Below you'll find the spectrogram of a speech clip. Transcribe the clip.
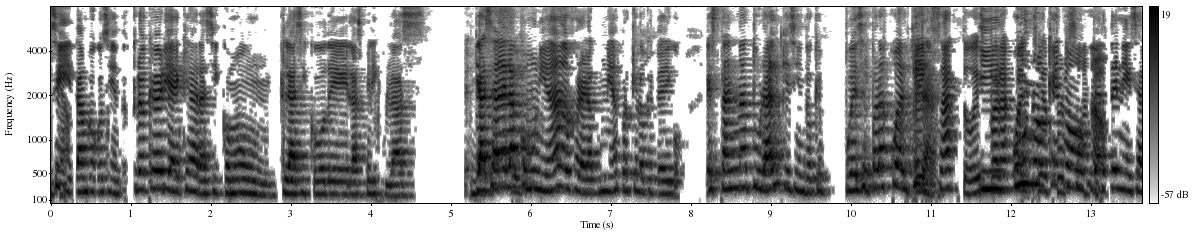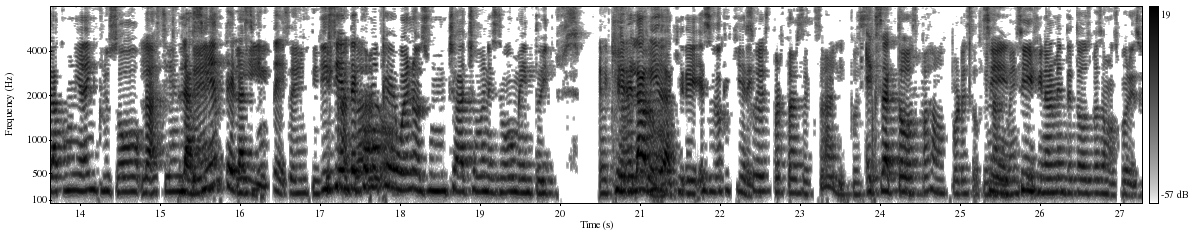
sí, tampoco siento. Creo que debería de quedar así como un clásico de las películas ya sea de la comunidad o fuera de la comunidad, porque lo que te digo, es tan natural que siento que puede ser para cualquiera. Exacto, es para cualquier uno que no pertenece a la comunidad incluso la siente, la siente, la siente. y siente como que, bueno, es un muchacho en este momento y quiere la vida, quiere, eso es lo que quiere. Su despertar sexual y pues Exacto. todos pasamos por eso finalmente. Sí, sí, finalmente todos pasamos por eso.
